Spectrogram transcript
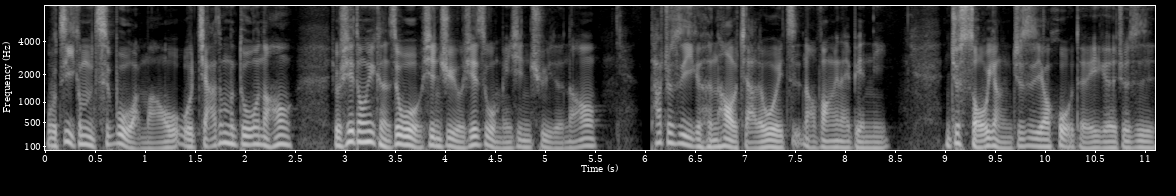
我自己根本吃不完嘛。我我夹这么多，然后有些东西可能是我有兴趣，有些是我没兴趣的，然后它就是一个很好夹的位置，然后放在那边，你你就手痒，就是要获得一个就是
